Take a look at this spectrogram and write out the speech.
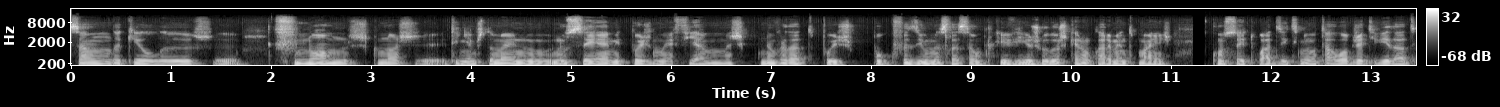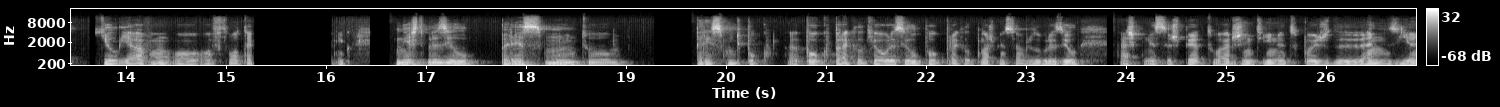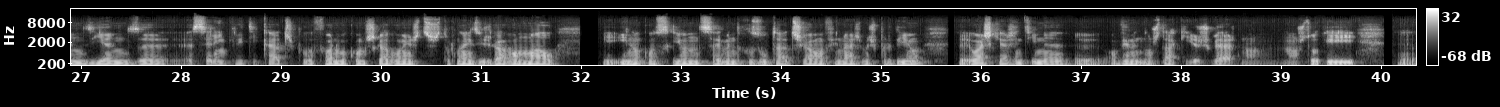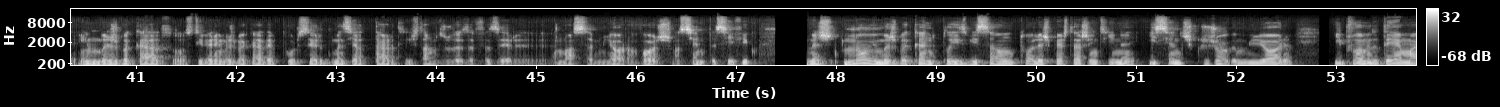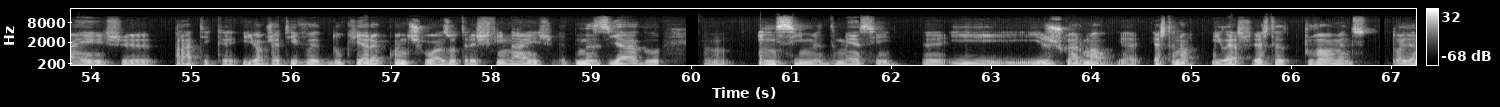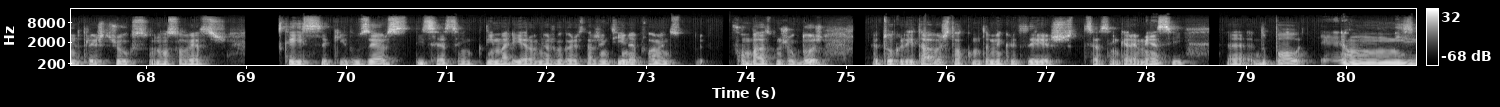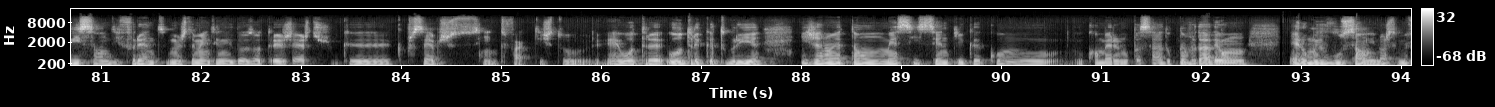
são daqueles uh, fenómenos que nós uh, tínhamos também no, no CM e depois no FM, mas que na verdade depois pouco faziam na seleção porque havia jogadores que eram claramente mais conceituados e tinham a tal objetividade que aliavam ao, ao futebol técnico. Neste Brasil parece muito parece muito pouco. Eh, pouco para aquilo que é o Brasil, pouco para aquilo que nós pensamos do Brasil. Acho que nesse aspecto a Argentina, depois de anos e anos e anos a, a serem criticados pela forma como chegavam a estes torneios e jogavam mal e, e, não conseguiam necessariamente resultados, chegavam a finais mas perdiam, eu acho que a Argentina eh, obviamente não está aqui a jogar, não, não estou aqui embasbacado, ou se estiver embasbacado é por ser demasiado tarde e estarmos os dois a fazer a nossa melhor voz Oceano Pacífico, mas não embasbacando pela exibição, tu olhas para esta Argentina e sentes que joga melhor e provavelmente até é mais uh, prática e objetiva do que era quando chegou às outras finais, demasiado um, em cima de Messi uh, e, e, a jogar mal. Esta não. E aliás, esta provavelmente, olhando para este jogo, se não soubesses, se caísses aqui do zero, se dissessem que Di Maria era o melhor jogador desta Argentina, provavelmente com base no jogo de hoje, tu acreditavas, tal como também acreditarias se dissessem que era Messi. Uh, de Paul é uma exibição diferente, mas também tem dois ou três gestos que, que, percebes, sim, de facto, isto é outra, outra categoria e já não é tão Messi-cêntrica como, como era no passado, que na verdade é um, era uma evolução e nós também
